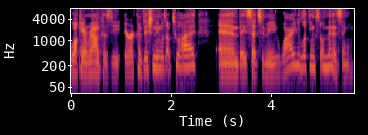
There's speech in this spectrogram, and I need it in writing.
walking around because the air conditioning was up too high, and they said to me, "Why are you looking so menacing?"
